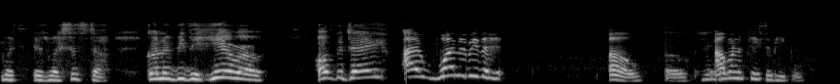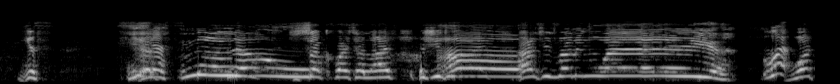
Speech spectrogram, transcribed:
my is my sister gonna be the hero of the day? I want to be the. Oh, Okay. I want to save some people. Yes. Yes. No. No. She sacrificed her life, but she's Oh. alive and she's running away. What? What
